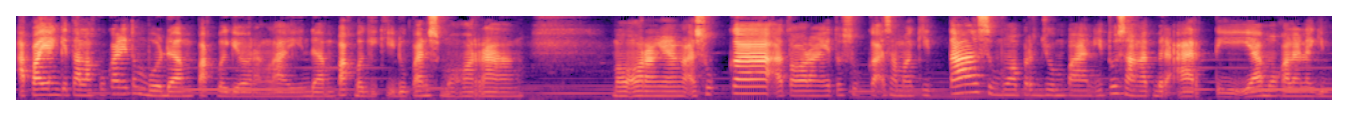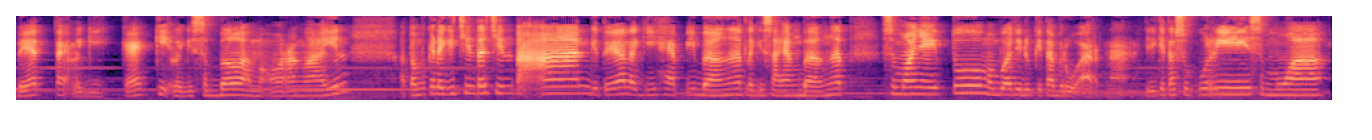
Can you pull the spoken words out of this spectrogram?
Apa yang kita lakukan itu membawa dampak bagi orang lain, dampak bagi kehidupan semua orang mau orang yang nggak suka atau orang itu suka sama kita semua perjumpaan itu sangat berarti ya. Mau kalian lagi bete lagi keki lagi sebel sama orang lain atau mungkin lagi cinta-cintaan gitu ya lagi happy banget lagi sayang banget semuanya itu membuat hidup kita berwarna. Jadi kita syukuri semua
